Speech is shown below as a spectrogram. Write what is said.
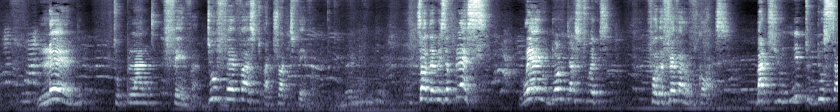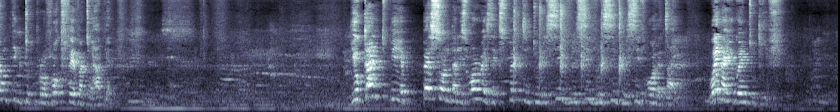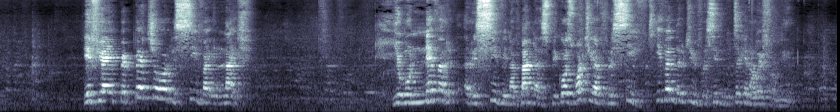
learn to plant favor. Do favors to attract favor. So there is a place where you don't just wait for the favor of God, but you need to do something to provoke favor to happen. You can't be a person that is always expecting to receive, receive, receive, receive all the time. When are you going to give? If you are a perpetual receiver in life, you will never receive in abundance because what you have received, even the little you've received, will be taken away from you.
